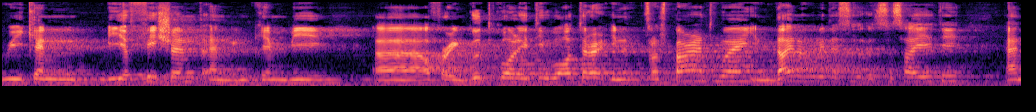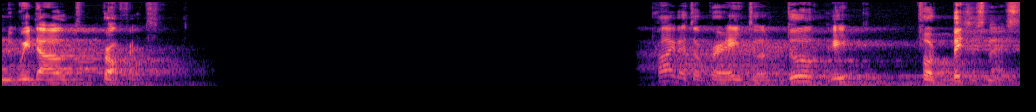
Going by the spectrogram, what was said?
we can be efficient and can be uh, offering good quality water in a transparent way, in dialogue with the society, and without profit. Private operators do it for business,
